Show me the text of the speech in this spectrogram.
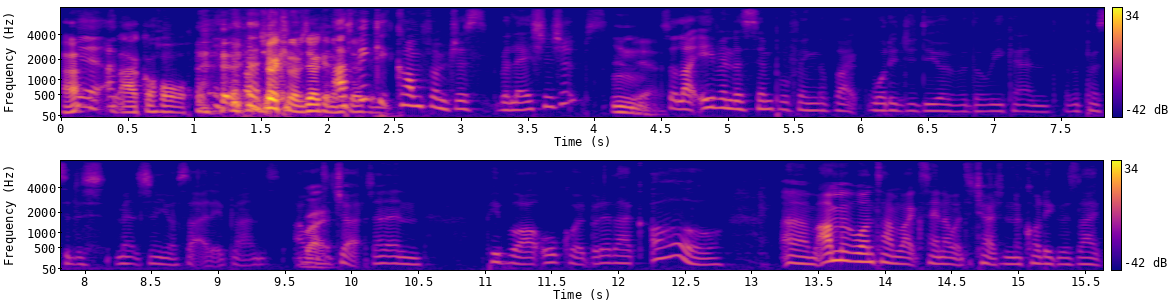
whole, Yeah. I, like a whole. I'm joking. I'm joking. I'm I joking. think it comes from just relationships. yeah. So like even the simple thing of like what did you do over the weekend as opposed to just mentioning your Saturday plans. I went to church and then people are awkward but they're like, Oh um, I remember one time like saying I went to church and a colleague was like,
